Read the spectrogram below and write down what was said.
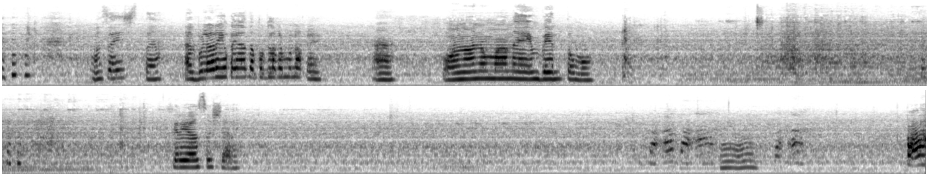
Masahista. Albularyo kaya ata paglaki mo laki. Ah, kung ano ng mga na-invento mo. Seryoso siya. Oo. Paa,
